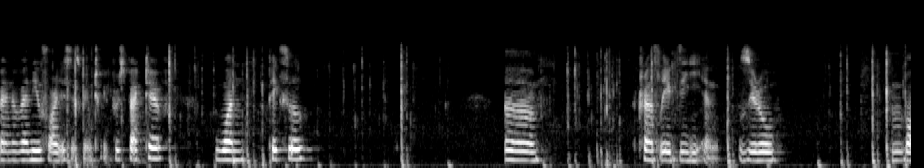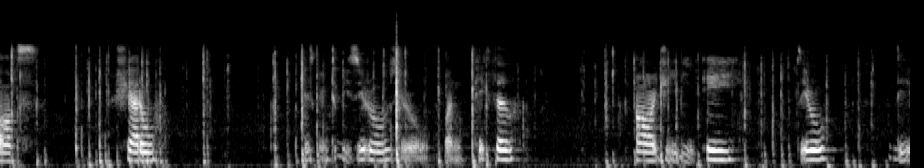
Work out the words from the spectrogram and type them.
and the value for this is going to be perspective. One pixel. Um, translate z and zero box shadow is going to be zero zero one pixel. RGBA 0, 0,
